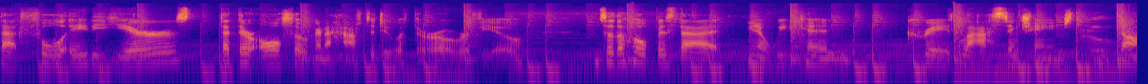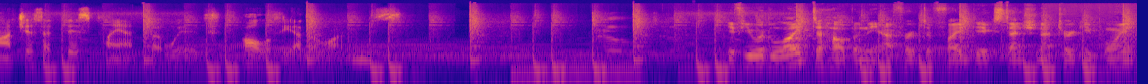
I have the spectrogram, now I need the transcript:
that full 80 years, that they're also going to have to do a thorough review. And so the hope is that, you know, we can create lasting change, not just at this plant, but with all of the other ones. If you would like to help in the effort to fight the extension at Turkey Point,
